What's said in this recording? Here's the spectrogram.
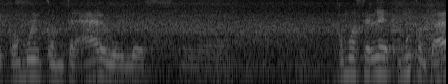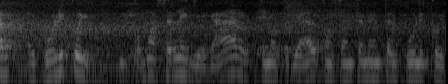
de cómo encontrar güey, los eh, cómo hacerle, cómo encontrar al público y, y cómo hacerle llegar tu material constantemente al público y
